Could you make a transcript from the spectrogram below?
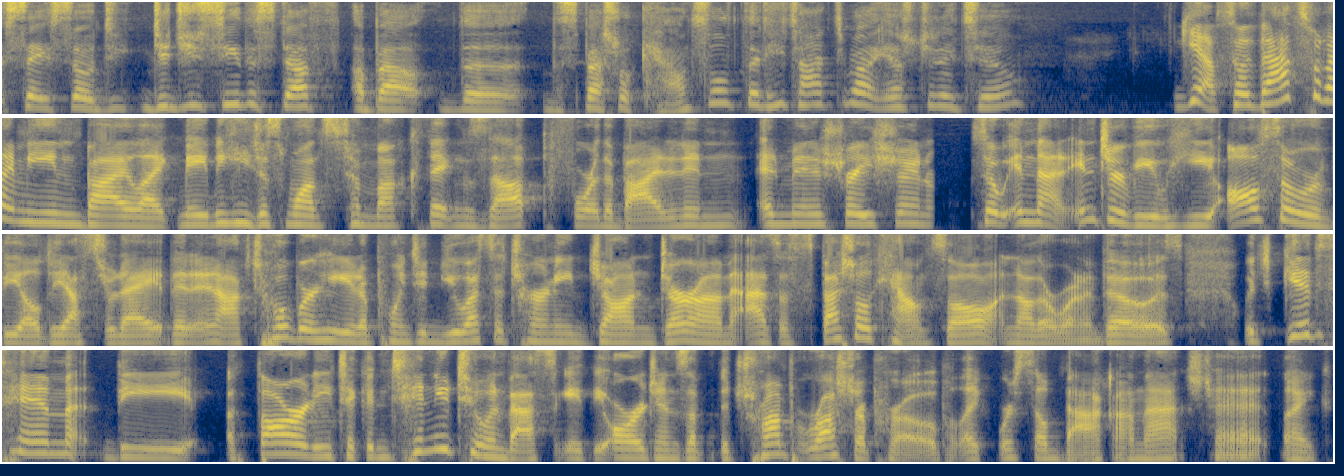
say so. d did you see the stuff about the the special counsel that he talked about yesterday too? Yeah, so that's what I mean by like maybe he just wants to muck things up for the Biden administration. So in that interview, he also revealed yesterday that in October he had appointed US Attorney John Durham as a special counsel, another one of those, which gives him the authority to continue to investigate the origins of the Trump Russia probe. Like we're still back on that shit. Like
